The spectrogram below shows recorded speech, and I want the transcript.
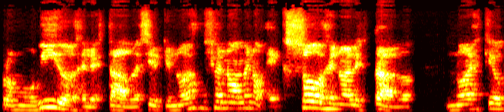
promovido desde el Estado, es decir, que no es un fenómeno exógeno al Estado, no es que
